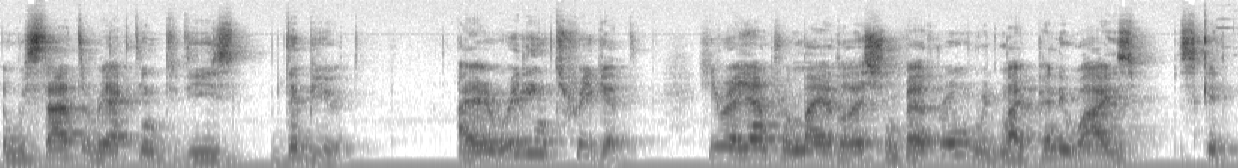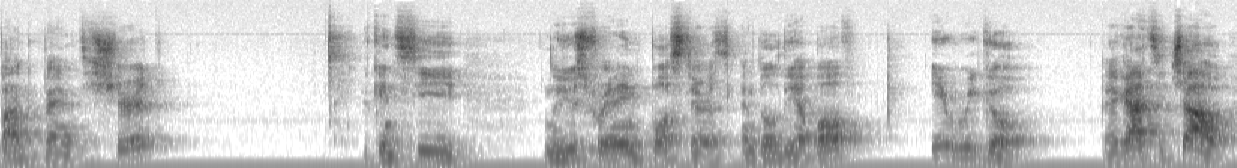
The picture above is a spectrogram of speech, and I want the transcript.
and we start reacting to this debut. I am really intrigued. Here I am from my adolescent bedroom with my Pennywise skate punk band t-shirt. You can see no use for name posters and all the above. Here we go. Ragazzi, ciao!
